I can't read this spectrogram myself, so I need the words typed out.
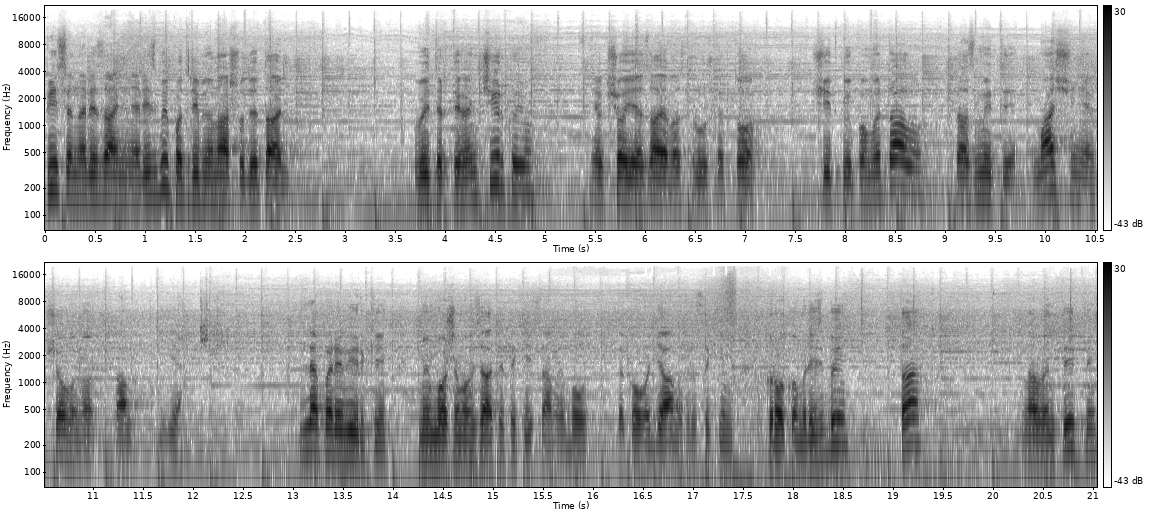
Після нарізання різьби потрібно нашу деталь витерти ганчіркою. Якщо є зайва стружка, то щіткою по металу та змити мащення, якщо воно там є. Для перевірки ми можемо взяти такий самий болт такого діаметру з таким кроком різьби та навинтити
